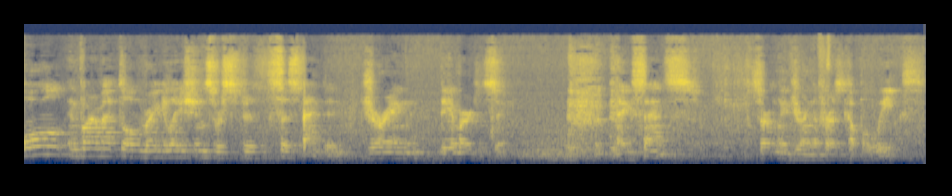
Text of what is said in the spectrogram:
All environmental regulations were sp- suspended during the emergency. Makes sense, certainly during the first couple of weeks,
